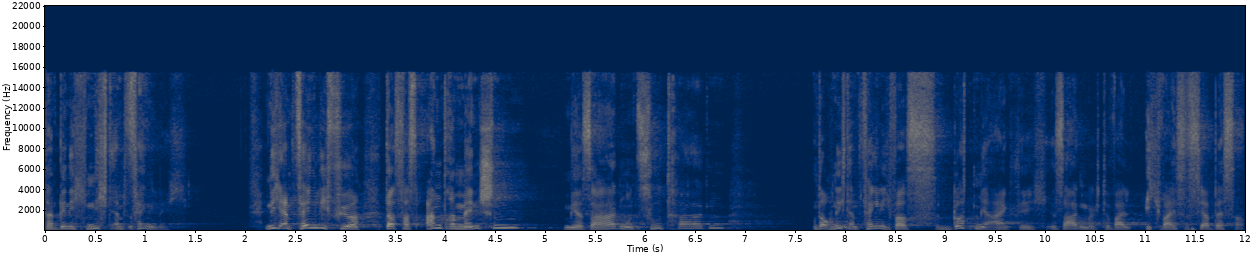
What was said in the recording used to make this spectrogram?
Dann bin ich nicht empfänglich. Nicht empfänglich für das, was andere Menschen mir sagen und zutragen und auch nicht empfänglich, was Gott mir eigentlich sagen möchte, weil ich weiß es ja besser.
